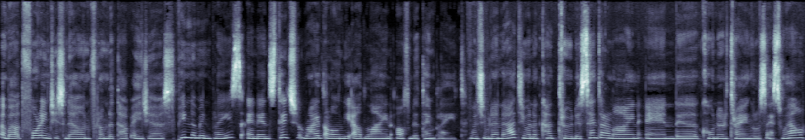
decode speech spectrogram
about 4 inches down from the top edges. Pin them in place and then stitch right along the outline of the template. Once you've done that, you want to cut through the center line and the corner triangles as well.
